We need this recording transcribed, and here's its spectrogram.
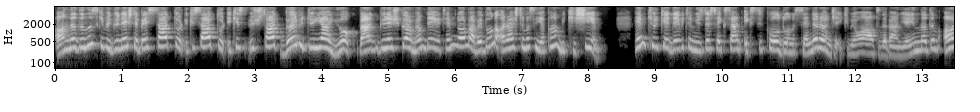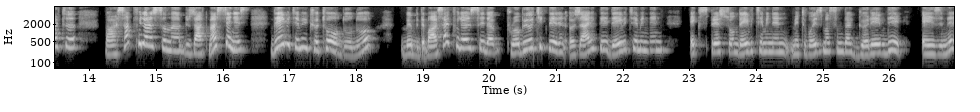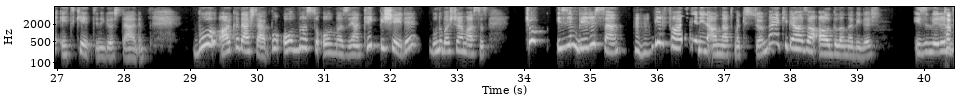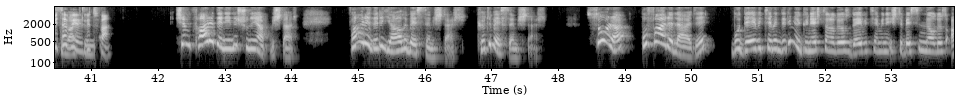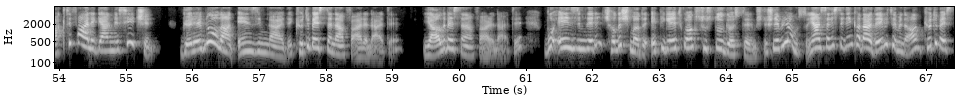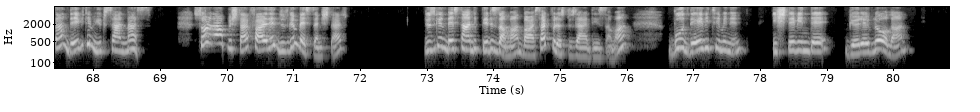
Anladığınız gibi güneşte 5 saat dur, 2 saat dur, 2 3 saat böyle bir dünya yok. Ben güneş görmüyorum. D vitamini normal ve bunu araştırması yapan bir kişiyim. Hem Türkiye D vitamini %80 eksik olduğunu seneler önce 2016'da ben yayınladım. Artı bağırsak florasını düzeltmezseniz D vitamini kötü olduğunu ve bağırsak florasıyla probiyotiklerin özellikle D vitamininin ekspresyon, D vitaminin metabolizmasında görevli enzimleri etki ettiğini gösterdim. Bu arkadaşlar bu olmazsa olmazı yani tek bir şeyle bunu başaramazsınız. Çok İzin verirsen hı hı. bir fare deneyini anlatmak istiyorum. Belki biraz daha algılanabilir. İzin verir tabii, misin? Tabii tabii lütfen. Şimdi fare deneyini şunu yapmışlar. Fareleri yağlı beslemişler. Kötü beslemişler. Sonra bu farelerde bu D vitamini dedim ya güneşten alıyoruz D vitamini işte besinle alıyoruz. Aktif hale gelmesi için görevli olan enzimlerde kötü beslenen farelerde yağlı beslenen farelerde bu enzimlerin çalışmadığı, epigenetik olarak sustuğu gösterilmiş. Düşünebiliyor musun? Yani sen istediğin kadar D vitamini al, kötü beslen D vitamini yükselmez. Sonra ne yapmışlar? Fareleri düzgün beslemişler. Düzgün beslendikleri zaman, bağırsak florası düzeldiği zaman bu D vitaminin işlevinde görevli olan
